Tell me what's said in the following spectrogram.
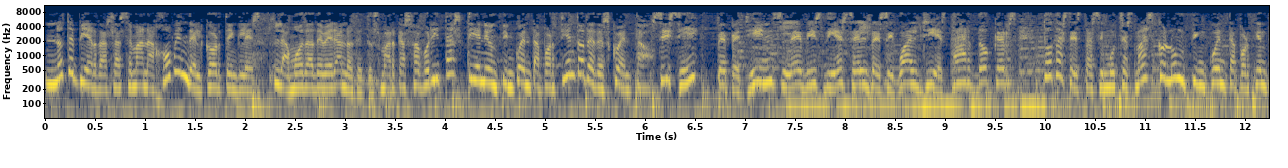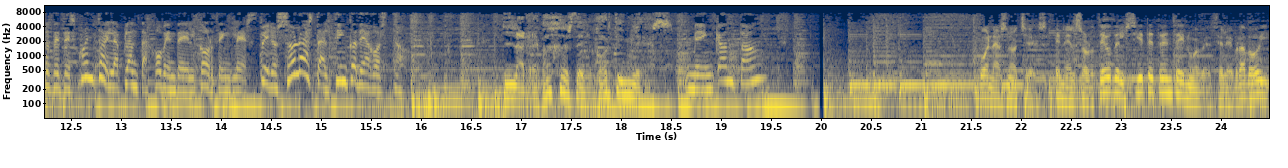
No te pierdas la semana joven del corte inglés. La moda de verano de tus marcas favoritas tiene un 50% de descuento. Sí, sí. Pepe Jeans, Levis, Diesel, Desigual, G-Star, Dockers. Todas estas y muchas más con un 50% de descuento en la planta joven del corte inglés. Pero solo hasta el 5 de agosto. Las rebajas del corte inglés. Me encantan. Buenas noches. En el sorteo del 739 celebrado hoy,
